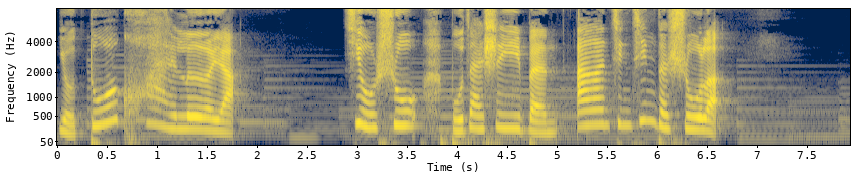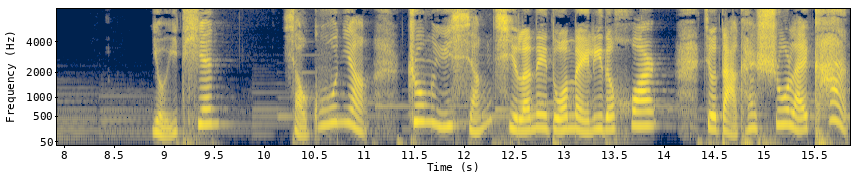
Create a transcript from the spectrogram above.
有多快乐呀！旧书不再是一本安安静静的书了。有一天，小姑娘终于想起了那朵美丽的花儿，就打开书来看。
